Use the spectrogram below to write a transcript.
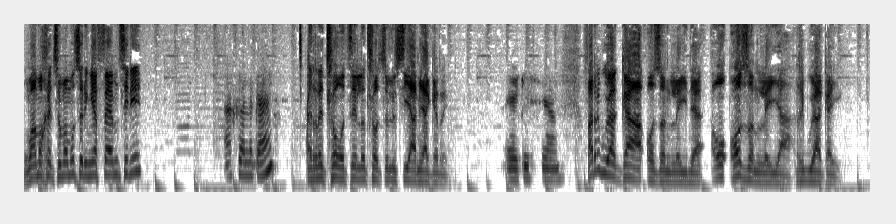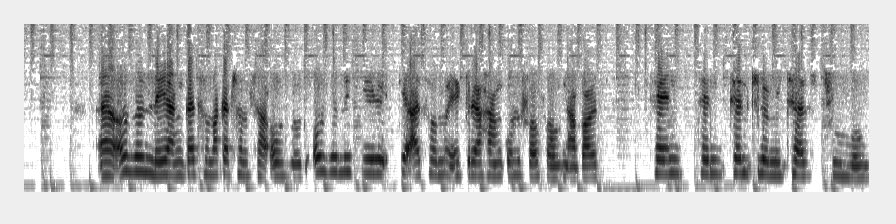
wa mogetse mo motsweding fm Tshidi a tlhole kae? Re tlhotse le tlhotse lo siame ya kere ee ke siame. Fa re bua ka ozone layer ozone layer re bua ka eng? Ozone layer nka thoma ka tlhalosa ozone. Ozone ke ke atom e kry-agang ko lefaufaung about 10, 10, 10 kilometers to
